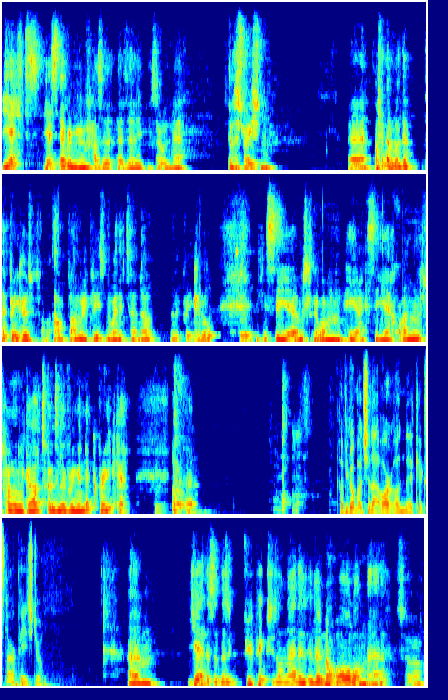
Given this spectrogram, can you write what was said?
Yes, yes, every move has a has a its own uh, illustration. Uh, I think they're, they're, they're pretty good. I'm, I'm really pleased with the way they've turned out. They're pretty cool. So, You can see, uh, I'm just looking at one here. I can see uh, Juan, Juan Legato delivering a neck breaker. Um, Have you got much of that art on the Kickstarter page, Joe? Um, yeah, there's a, there's a few pictures on there. They're, they're not all on there, so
